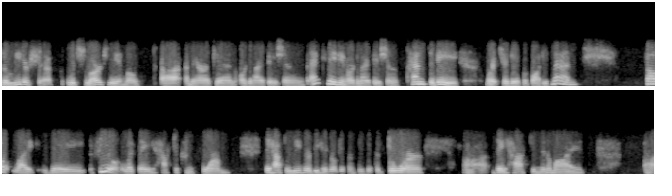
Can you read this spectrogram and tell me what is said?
the leadership, which largely in most uh, American organizations and Canadian organizations tend to be white, straight, able-bodied men, felt like they feel like they have to conform. They have to leave their behavioral differences at the door. Uh, they have to minimize uh,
